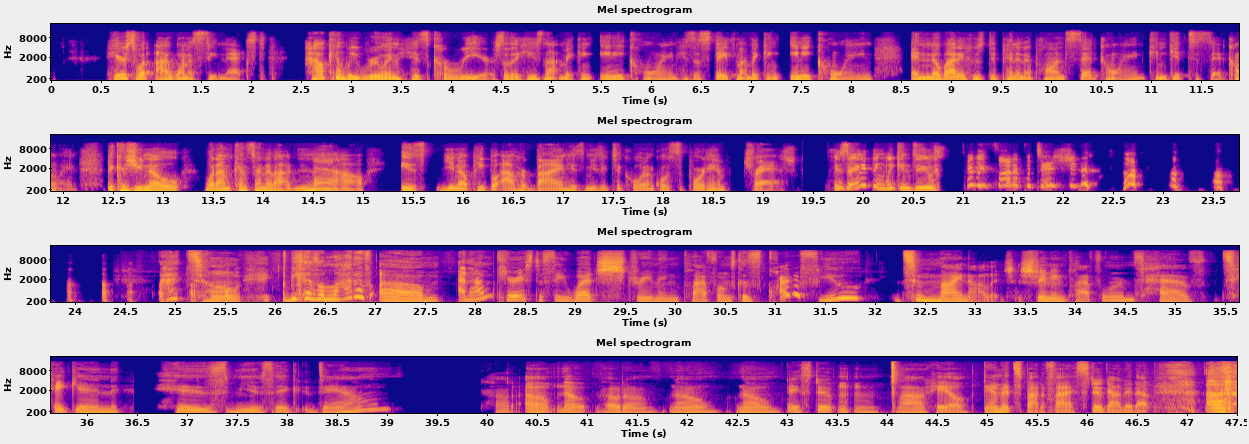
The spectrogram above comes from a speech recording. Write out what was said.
Here's what I want to see next. How can we ruin his career so that he's not making any coin, his estate's not making any coin, and nobody who's dependent upon said coin can get to said coin? Because you know what I'm concerned about now is, you know, people out here buying his music to quote unquote support him. Trash. Is there anything we can do? Can we sign a petition? I don't because a lot of um and I'm curious to see what streaming platforms cuz quite a few to my knowledge streaming platforms have taken his music down. Hold on. Oh, no, hold on. No, no, they still, mm-mm. Oh, hell. Damn it, Spotify. Still got it up. Uh,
